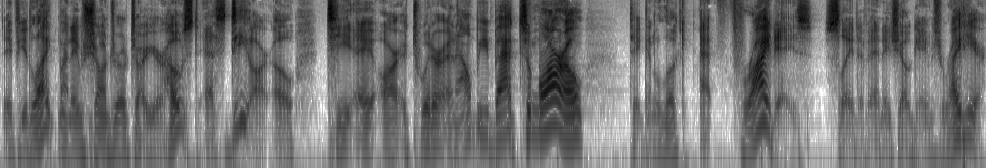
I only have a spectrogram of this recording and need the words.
if you'd like, my name is Sean Drotar, your host, S D R O T A R at Twitter, and I'll be back tomorrow taking a look at Friday's slate of NHL games right here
